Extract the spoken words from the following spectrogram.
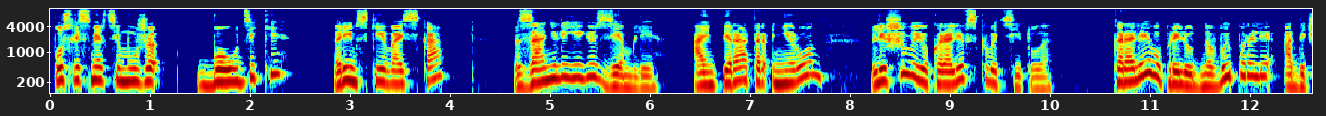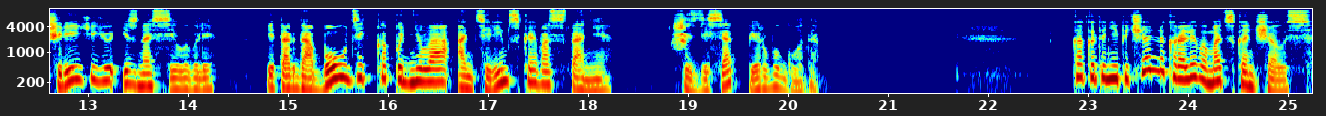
После смерти мужа Боудики римские войска заняли ее земли, а император Нерон лишил ее королевского титула. Королеву прилюдно выпороли, а дочерей ее изнасиловали — и тогда Боудикка подняла антиримское восстание 61 года. Как это ни печально, королева-мать скончалась.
